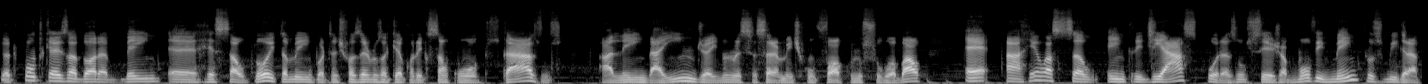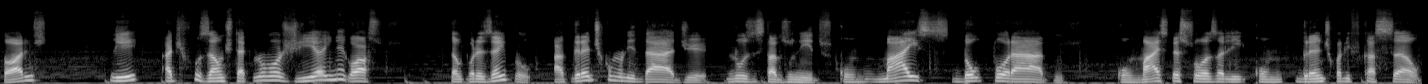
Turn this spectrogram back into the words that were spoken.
E outro ponto que a Isadora bem é, ressaltou, e também é importante fazermos aqui a conexão com outros casos, além da Índia e não necessariamente com foco no sul global, é a relação entre diásporas, ou seja, movimentos migratórios, e a difusão de tecnologia e negócios. Então, por exemplo, a grande comunidade nos Estados Unidos com mais doutorados, com mais pessoas ali com grande qualificação,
